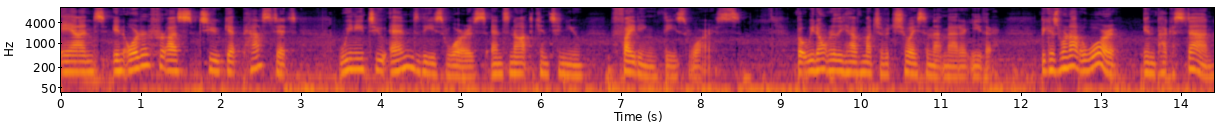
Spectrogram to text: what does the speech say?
And in order for us to get past it, we need to end these wars and not continue fighting these wars. But we don't really have much of a choice in that matter either. Because we're not at war in Pakistan.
